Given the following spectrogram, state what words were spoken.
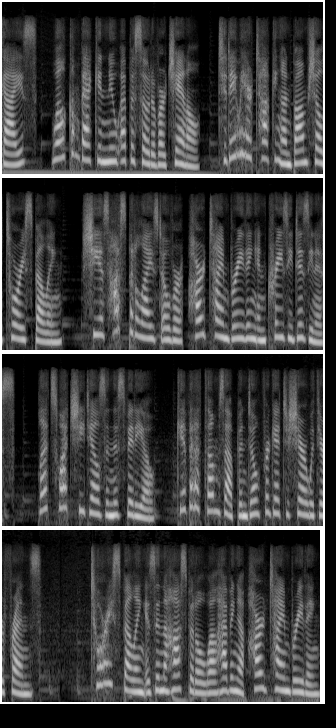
guys, welcome back in new episode of our channel. Today we are talking on bombshell Tori Spelling. She is hospitalized over hard time breathing and crazy dizziness. Let's watch details in this video. Give it a thumbs up and don't forget to share with your friends. Tori Spelling is in the hospital while having a hard time breathing.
